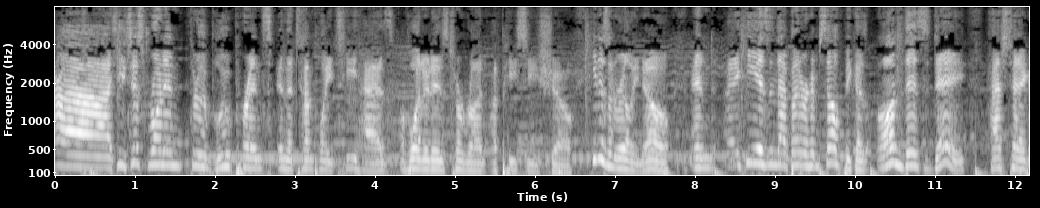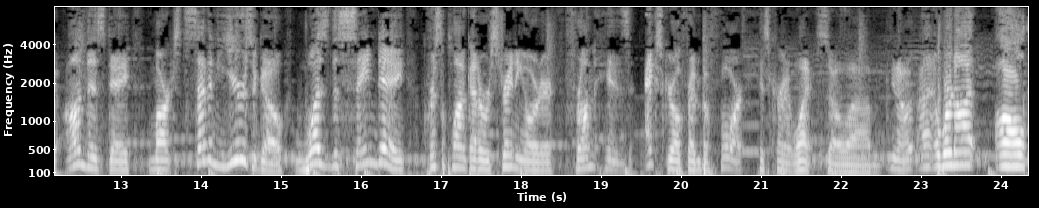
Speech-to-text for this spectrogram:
Ah, he's just running through the blueprints and the templates he has of what it is to run a PC show. He doesn't really know, and uh, he isn't that better himself because on this day, hashtag on this day, marks seven years ago, was the same day Chris LaPlante got a restraining order from his ex-girlfriend before his current wife. So, um, you know, uh, we're not all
